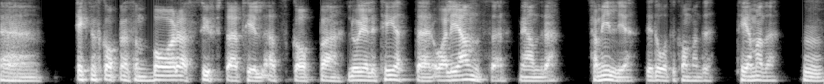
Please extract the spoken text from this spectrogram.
eh, äktenskapen som bara syftar till att skapa lojaliteter och allianser med andra familjer. Det är ett återkommande tema där. Mm.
